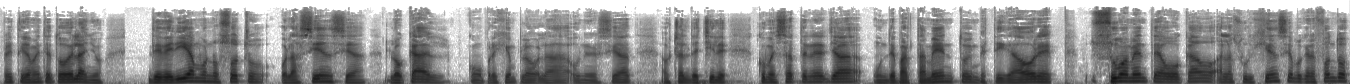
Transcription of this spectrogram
prácticamente todo el año. ¿Deberíamos nosotros o la ciencia local, como por ejemplo la Universidad Austral de Chile, comenzar a tener ya un departamento, investigadores sumamente abocados a la urgencias, porque en el fondo,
